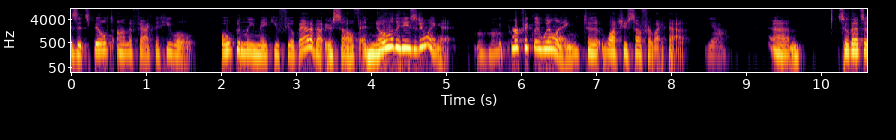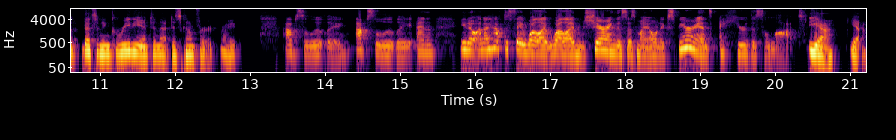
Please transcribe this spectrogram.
is it's built on the fact that he will openly make you feel bad about yourself and know that he's doing it. mhm, You're perfectly willing to watch you suffer like that. yeah Um, so that's a that's an ingredient in that discomfort, right? Absolutely. Absolutely. And you know, and I have to say while I while I'm sharing this as my own experience, I hear this a lot. Yeah, yeah.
